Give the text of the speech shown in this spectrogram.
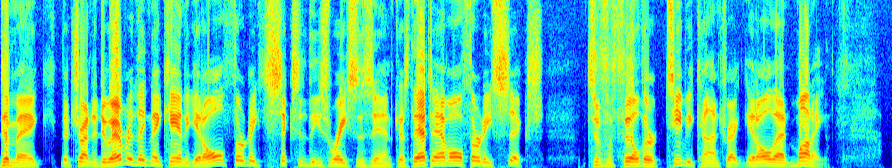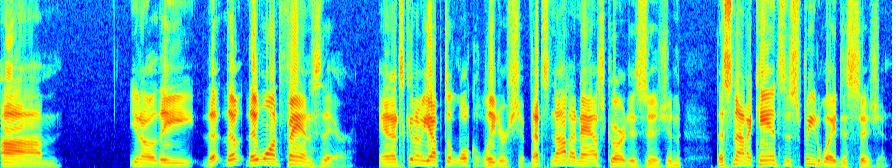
to make. They're trying to do everything they can to get all 36 of these races in because they have to have all 36 to fulfill their TV contract, get all that money. Um, you know, the, the, they want fans there, and it's going to be up to local leadership. That's not a NASCAR decision. That's not a Kansas Speedway decision.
